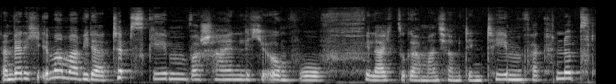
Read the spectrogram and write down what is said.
Dann werde ich immer mal wieder Tipps geben, wahrscheinlich irgendwo vielleicht sogar manchmal mit den Themen verknüpft,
